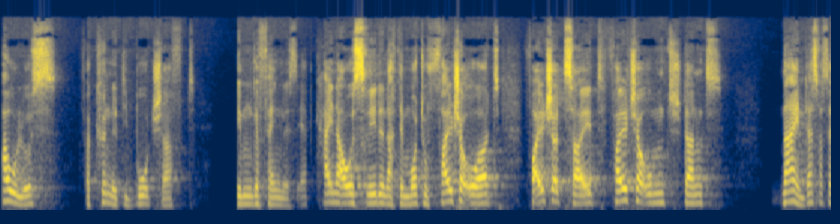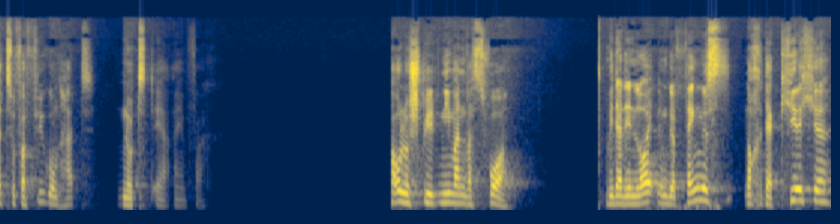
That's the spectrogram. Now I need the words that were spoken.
Paulus verkündet die Botschaft im Gefängnis. Er hat keine Ausrede nach dem Motto falscher Ort, falscher Zeit, falscher Umstand. Nein, das, was er zur Verfügung hat, nutzt er einfach. Paulus spielt niemandem was vor weder den Leuten im Gefängnis noch der Kirche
